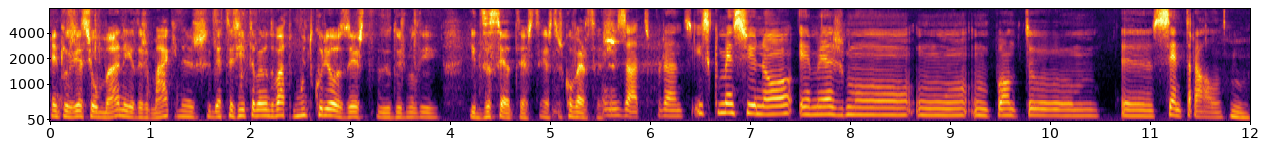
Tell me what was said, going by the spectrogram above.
a inteligência humana e a das máquinas. Deve ter sido também um debate muito curioso este de 2017, este, estas conversas. Exato, pronto. Isso que mencionou é mesmo um, um ponto uh, central. Hum.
